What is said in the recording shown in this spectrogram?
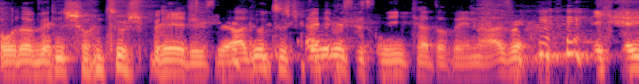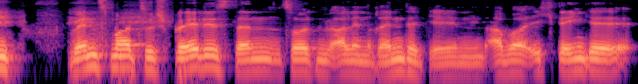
Oder wenn es schon zu spät ist. Ja, also zu spät ist es nie, Katharina. Also ich denke, wenn es mal zu spät ist, dann sollten wir alle in Rente gehen. Aber ich denke,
